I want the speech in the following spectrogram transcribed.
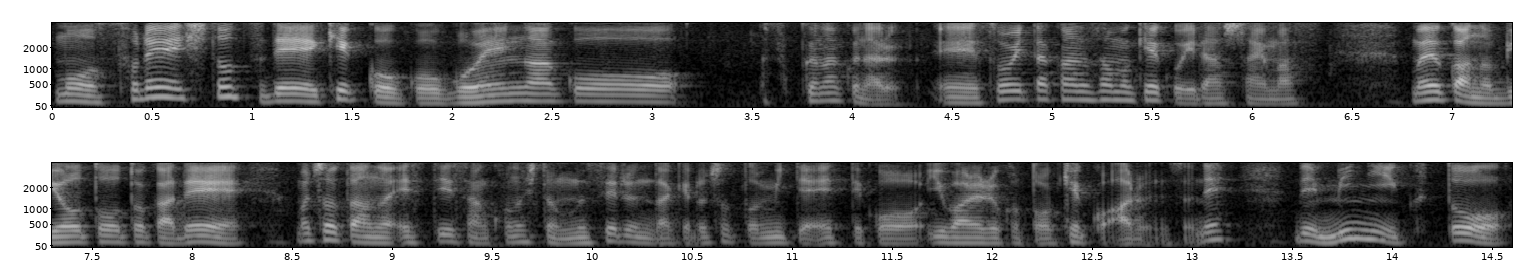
もうそれ一つで結構こう誤嚥がこう少なくなる、えー、そういった患者さんも結構いらっしゃいます、まあ、よくあの病棟とかで、まあ、ちょっとあの ST さんこの人むせるんだけどちょっと見てってこう言われること結構あるんですよね。で見に行くと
